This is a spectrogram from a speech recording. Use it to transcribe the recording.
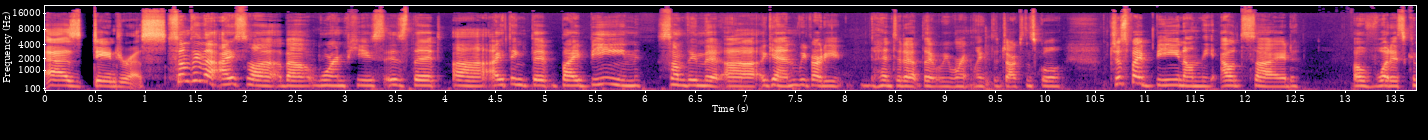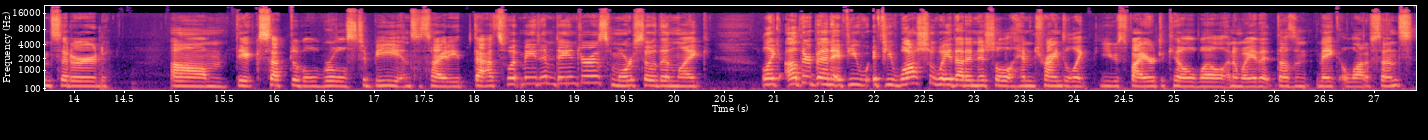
as dangerous. Something that I saw about Warren Peace is that uh, I think that by being something that, uh, again, we've already hinted at that we weren't like the jocks in school, just by being on the outside of what is considered um, the acceptable rules to be in society, that's what made him dangerous more so than like. Like other than if you if you wash away that initial him trying to like use fire to kill Will in a way that doesn't make a lot of sense,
